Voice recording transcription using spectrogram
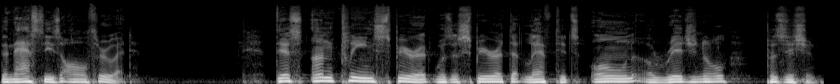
The nasty's all through it. This unclean spirit was a spirit that left its own original position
